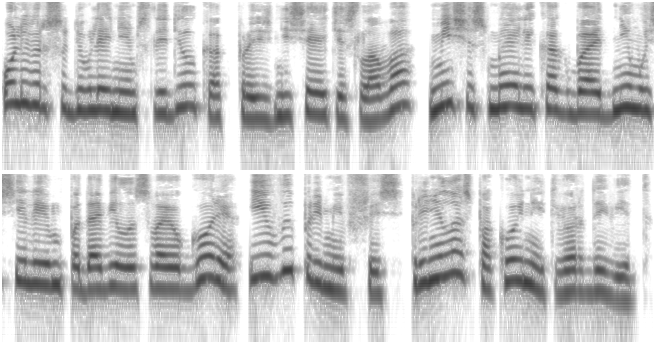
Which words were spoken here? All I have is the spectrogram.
Оливер с удивлением следил, как, произнеся эти слова, миссис Мелли как бы одним усилием подавила свое горе и, выпрямившись, приняла спокойный и твердый вид.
